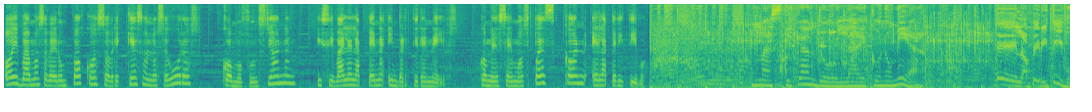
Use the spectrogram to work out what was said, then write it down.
hoy vamos a ver un poco sobre qué son los seguros, cómo funcionan y si vale la pena invertir en ellos. Comencemos pues con el aperitivo. Masticando la economía. El aperitivo.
